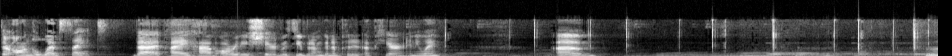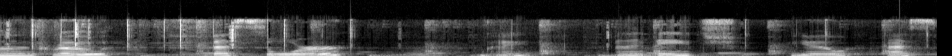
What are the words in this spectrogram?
They're on the website that I have already shared with you but I'm gonna put it up here anyway. Um, professor H U S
